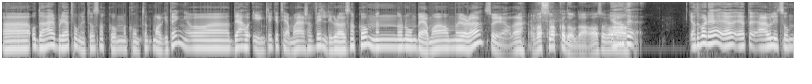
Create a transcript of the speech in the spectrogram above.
Eh, og der ble jeg tvunget til å snakke om content marketing. Og det er jo egentlig ikke et tema jeg er så veldig glad i å snakke om, men når noen ber meg om å gjøre det, så gjør jeg det. Hva snakker du om da? Altså, hva... Ja, det, ja, det var det. Jeg, jeg er jo litt sånn,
